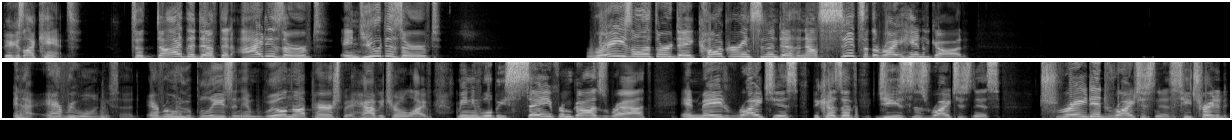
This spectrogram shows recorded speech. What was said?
because I can't. To die the death that I deserved and you deserved, raised on the third day, conquering sin and death, and now sits at the right hand of God and that everyone, he said, everyone who believes in him will not perish but have eternal life, meaning will be saved from God's wrath and made righteous because of Jesus' righteousness. traded righteousness. He traded,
